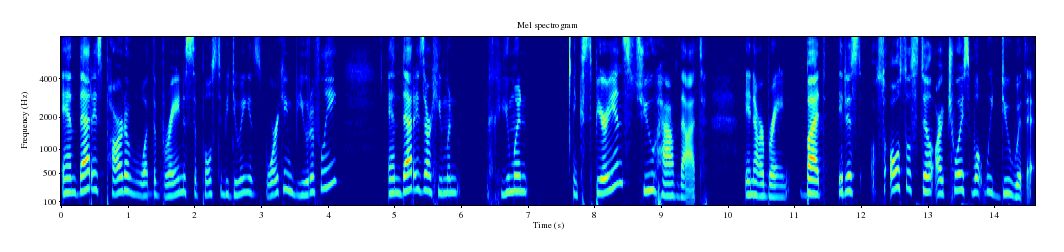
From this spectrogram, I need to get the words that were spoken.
And that is part of what the brain is supposed to be doing. It's working beautifully. And that is our human human experience to have that in our brain but it is also still our choice what we do with it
